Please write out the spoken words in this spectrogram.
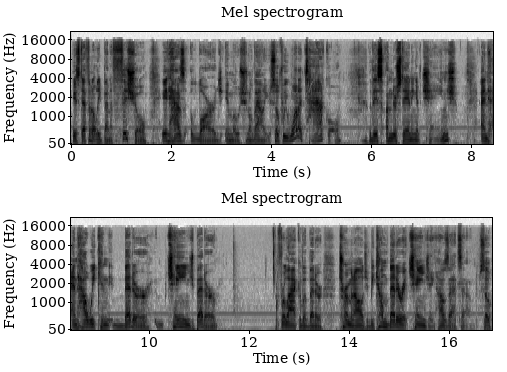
is definitely beneficial, it has large emotional value. So if we want to tackle this understanding of change and and how we can better change better for lack of a better terminology become better at changing. How's that sound? So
